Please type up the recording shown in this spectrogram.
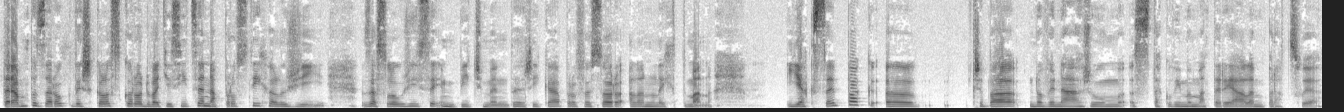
Trump za rok vyškal skoro 2000 naprostých lží. Zaslouží si impeachment, říká profesor Alan Lichtman. Jak se pak třeba novinářům s takovým materiálem pracuje,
